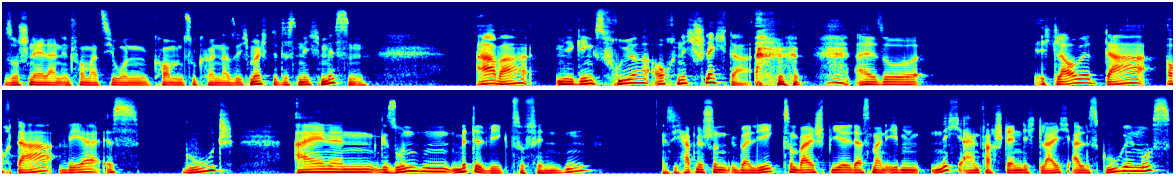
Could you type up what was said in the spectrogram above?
so schnell an Informationen kommen zu können, also ich möchte das nicht missen. Aber mir ging es früher auch nicht schlechter. also ich glaube, da, auch da wäre es gut, einen gesunden Mittelweg zu finden. Also ich habe mir schon überlegt, zum Beispiel, dass man eben nicht einfach ständig gleich alles googeln muss,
